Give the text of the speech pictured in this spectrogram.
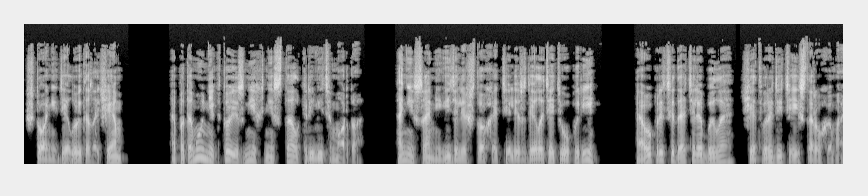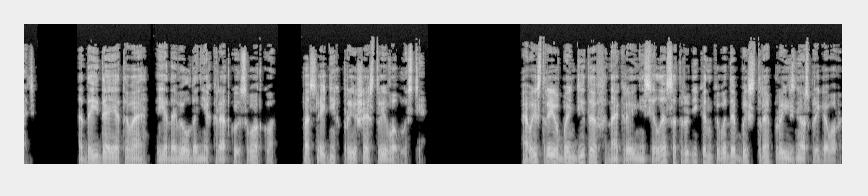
что они делают и зачем, а потому никто из них не стал кривить морду. Они сами видели, что хотели сделать эти упыри, а у председателя было четверо детей и старуха-мать. Да и до этого я довел до них краткую сводку последних происшествий в области. Выстроив бандитов на окраине села, сотрудник НКВД быстро произнес приговор.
